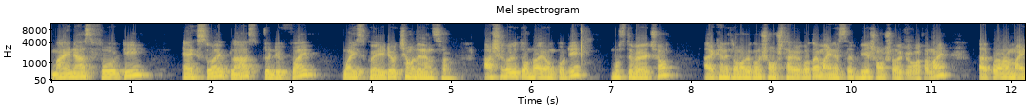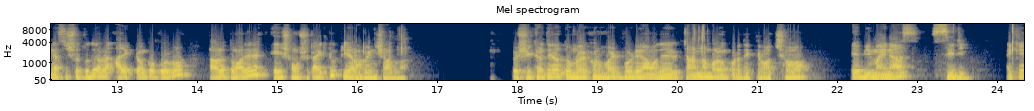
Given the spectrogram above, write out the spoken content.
minus 40 xy plus 25 y square এটা হচ্ছে আমাদের অ্যান্সার আশা করি তোমরা এই অঙ্কটি বুঝতে পেরেছ। আর এখানে তোমাদের কোনো সমস্যা থাকার কথা মাইনাসের দিয়ে সমস্যা থাকার কথা নয়। তারপর আমরা মাইনাসের সূত্র দিয়ে আমরা আরেকটা অঙ্ক করব। তাহলে তোমাদের এই সমস্যাটা একটু ক্লিয়ার হবে ইনশাআল্লাহ। তো শিক্ষার্থীরা, তোমরা এখন হোয়াইট বোর্ডে আমাদের চার নম্বর অঙ্কটা দেখতে পাচ্ছ। এ বি মাইনাস সিডি একে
